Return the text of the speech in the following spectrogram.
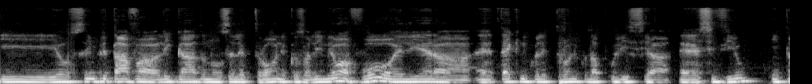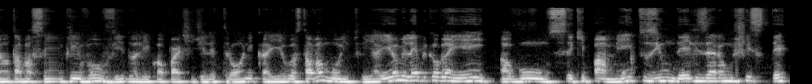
e eu sempre estava ligado nos eletrônicos ali. Meu avô, ele era é, técnico eletrônico da Polícia é, Civil, então eu estava sempre envolvido ali com a parte de eletrônica e eu gostava muito. E aí eu me lembro que eu ganhei alguns equipamentos e um deles era um XT,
